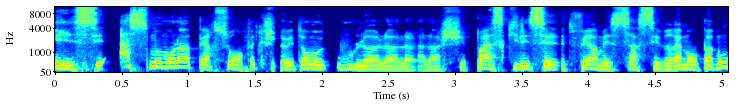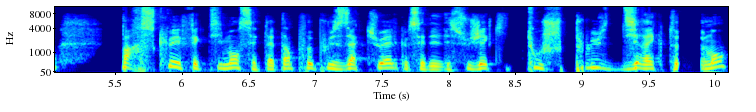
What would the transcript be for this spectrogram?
Et c'est à ce moment-là, perso, en fait, que j'avais été en mode, ouh là là là là, je sais pas ce qu'il essaie de faire, mais ça, c'est vraiment pas bon. Parce que, effectivement, c'est peut-être un peu plus actuel, que c'est des sujets qui touchent plus directement.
